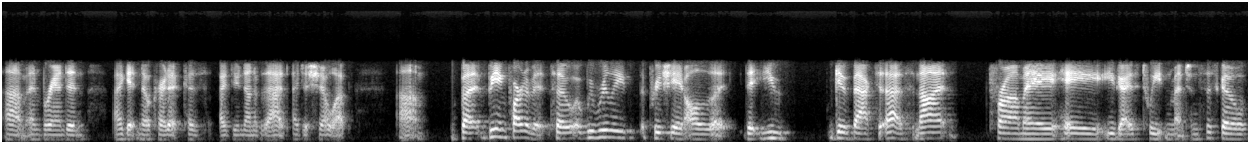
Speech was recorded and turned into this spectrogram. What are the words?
Um, and Brandon, I get no credit because I do none of that. I just show up. Um, but being part of it. So we really appreciate all that that you give back to us, not from a hey, you guys tweet and mention Cisco,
